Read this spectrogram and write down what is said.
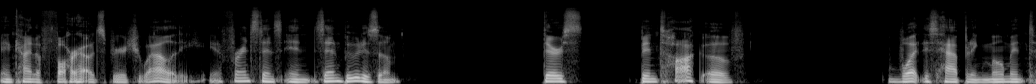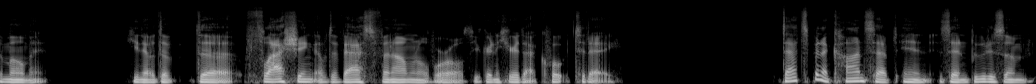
and kind of far out spirituality. You know, for instance, in Zen Buddhism, there's been talk of what is happening moment to moment. You know, the the flashing of the vast phenomenal world. You're going to hear that quote today. That's been a concept in Zen Buddhism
